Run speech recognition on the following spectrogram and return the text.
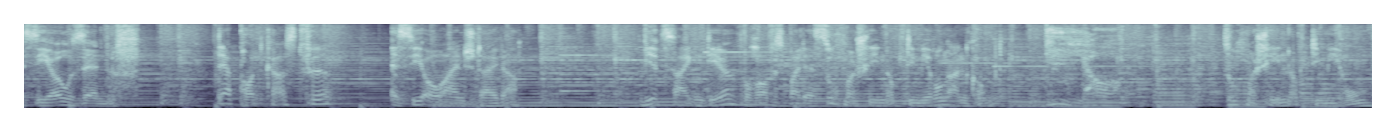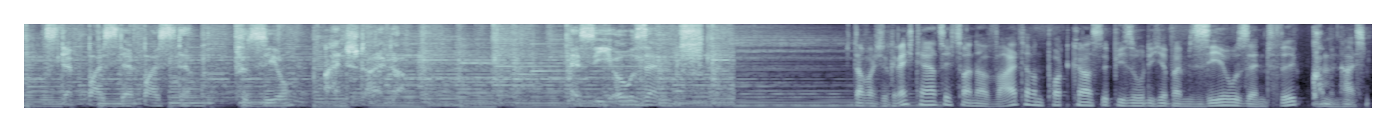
SEO-Senf, der Podcast für SEO-Einsteiger. Wir zeigen dir, worauf es bei der Suchmaschinenoptimierung ankommt. Ja. Suchmaschinenoptimierung Step by Step by Step für SEO-Einsteiger. SEO-Senf. Ich darf euch recht herzlich zu einer weiteren Podcast-Episode hier beim SEO-Senf willkommen heißen.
